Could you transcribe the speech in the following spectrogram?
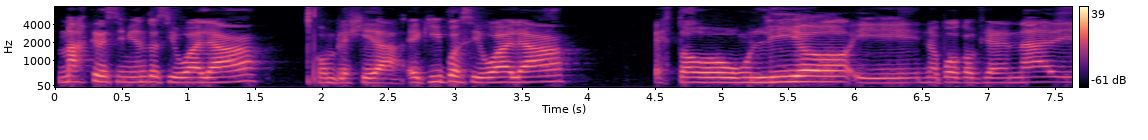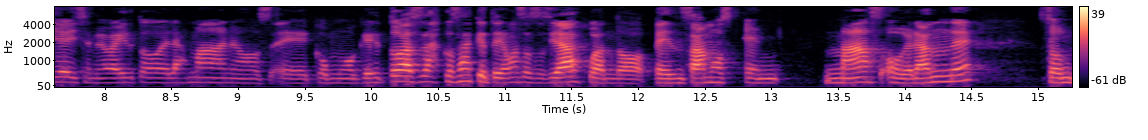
más crecimiento es igual a complejidad. Equipo es igual a es todo un lío y no puedo confiar en nadie y se me va a ir todo de las manos. Eh, como que todas esas cosas que tenemos asociadas cuando pensamos en más o grande son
